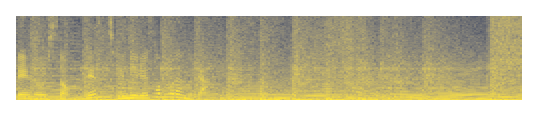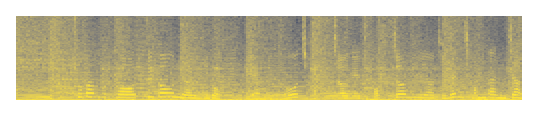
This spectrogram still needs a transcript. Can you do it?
빼놓을 수 없는 재미를 선물합니다. 초반부터 뜨거운 열기로 그야말로 접전의 접전이 이어지는 전반전.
